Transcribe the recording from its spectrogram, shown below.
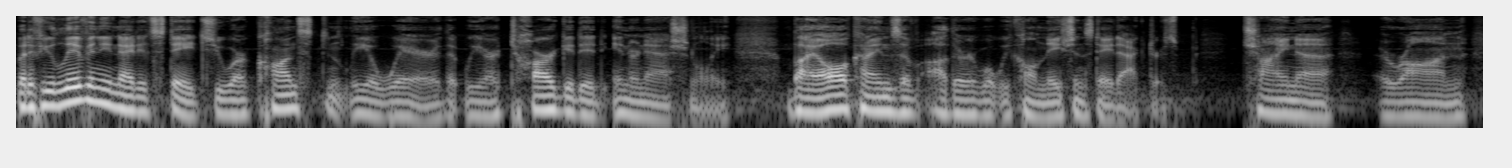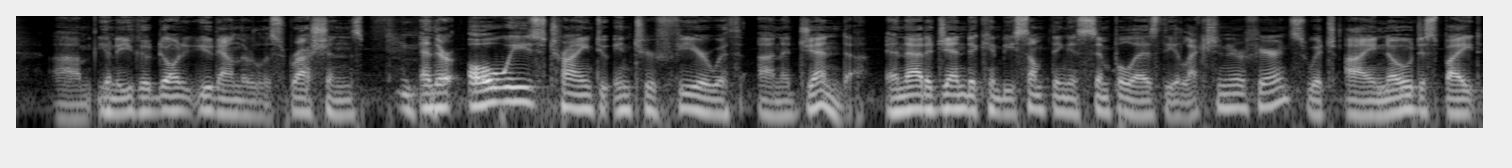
But if you live in the United States, you are constantly aware that we are targeted internationally by all kinds of other what we call nation state actors. China, Iran, um, you know, you go you down the list, Russians, and they're always trying to interfere with an agenda, and that agenda can be something as simple as the election interference, which I know, despite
